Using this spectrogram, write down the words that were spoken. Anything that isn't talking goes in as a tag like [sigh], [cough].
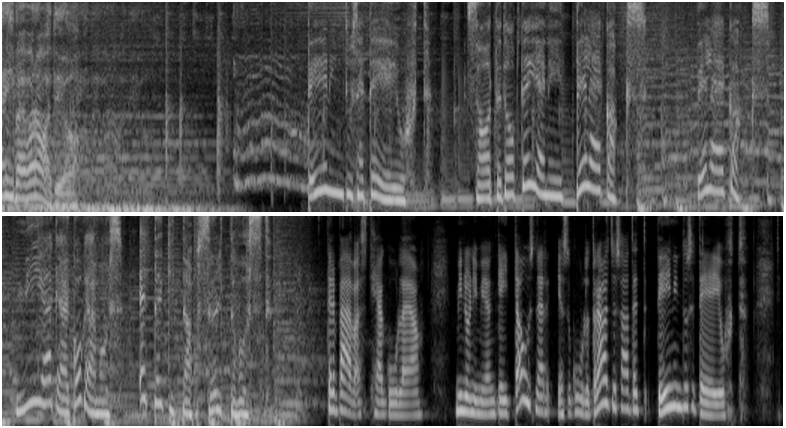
Äripäevaraadio. teeninduse teejuht. saate toob teieni Tele2. Tele2, nii äge kogemus, et tekitab sõltuvust. tere päevast, hea kuulaja! Minu nimi on Keit Ausner ja sa kuulad raadiosaadet Teeninduse teejuht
